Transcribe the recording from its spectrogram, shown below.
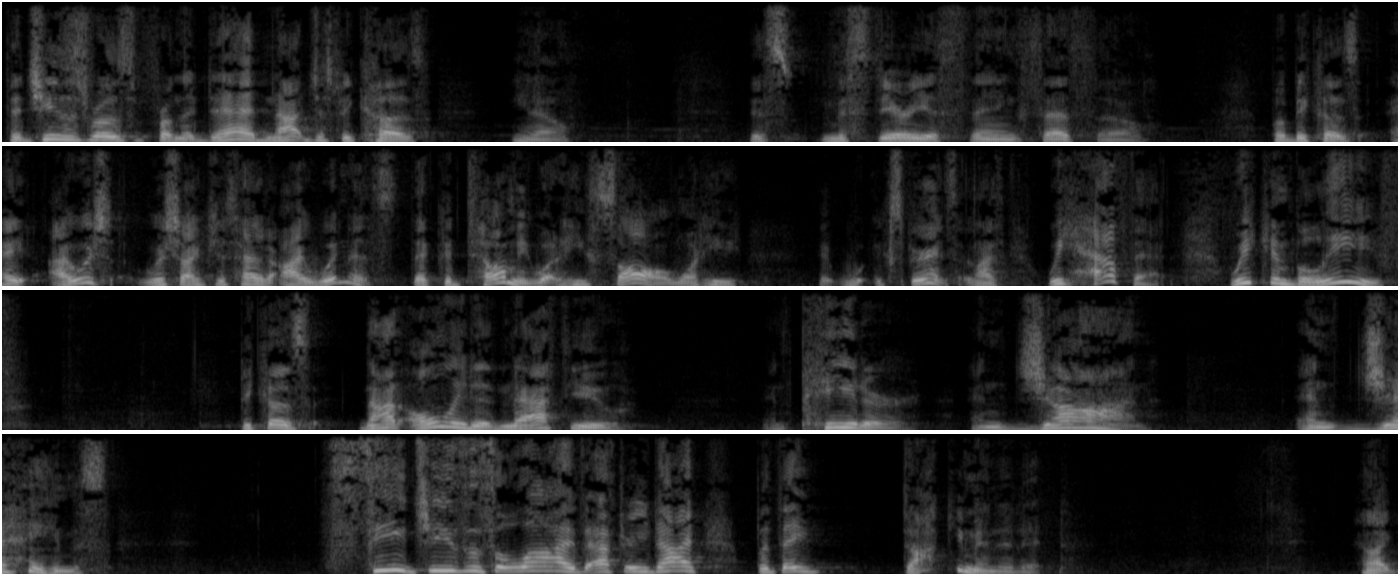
that Jesus rose from the dead not just because, you know, this mysterious thing says so, but because, hey, I wish, wish I just had an eyewitness that could tell me what he saw and what he experienced in life. We have that. We can believe because not only did Matthew and Peter and John and James see Jesus alive after he died, but they documented it. And like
